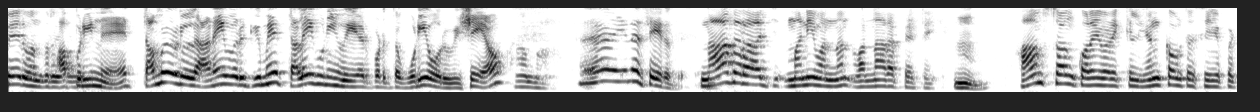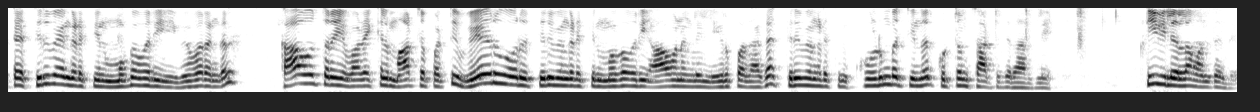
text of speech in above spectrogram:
பேர் வந்துரும் அப்படின்னு தமிழர்கள் அனைவருக்குமே தலைகுனிவு ஏற்படுத்தக்கூடிய ஒரு விஷயம். என்ன செய்யறது? நாகராஜ் மணிவண்ணன் வண்ணாரப்பேட்டை. ஆம்ஸ்டாங் கொலை வழக்கில் என்கவுண்டர் செய்யப்பட்ட திருவேங்கடத்தின் முகவரி விவரங்கள் காவல்துறை வழக்கில் மாற்றப்பட்டு வேறு ஒரு திருவேங்கடத்தின் முகவரி ஆவணங்களில் இருப்பதாக திருவேங்கடத்தின் குடும்பத்தினர் குற்றம் சாட்டுகிறார்களே. டிவில எல்லாம் வந்தது.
